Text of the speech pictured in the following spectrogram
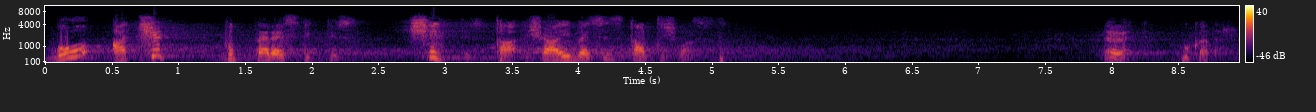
Bu açık putperestliktir. Şirktir. Ta- şaibesiz, tartışmasız. Evet, bu kadar.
